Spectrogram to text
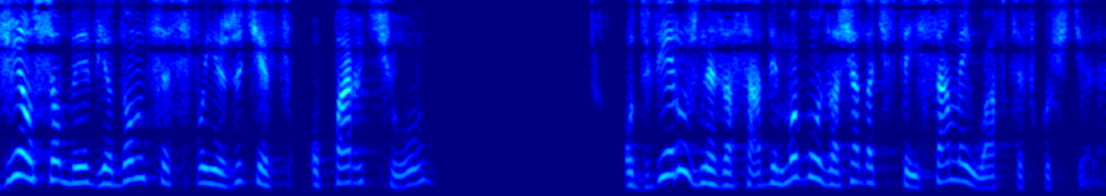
Dwie osoby wiodące swoje życie w oparciu o dwie różne zasady mogą zasiadać w tej samej ławce w kościele.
